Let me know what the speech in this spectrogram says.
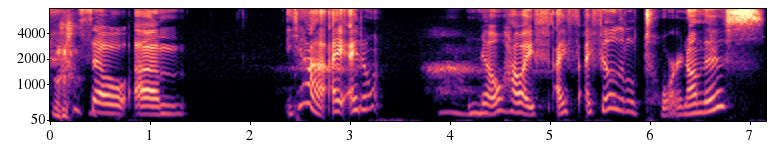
so, um yeah, I I don't know how I, f- I, f- I feel a little torn on this.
